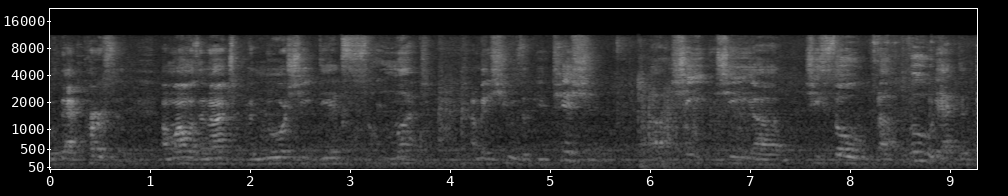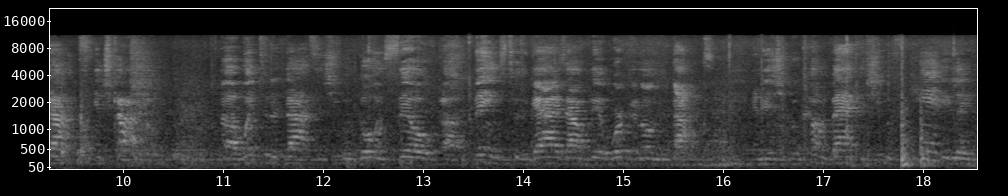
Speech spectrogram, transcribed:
was that person. My mom was an entrepreneur. She did so much. I mean, she was a beautician. Uh, she she uh, she sold uh, food at the docks in Chicago. Uh, went to the docks and she would go and sell uh, things to the guys out there working on the docks. And then she would come back and she was a candy lady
